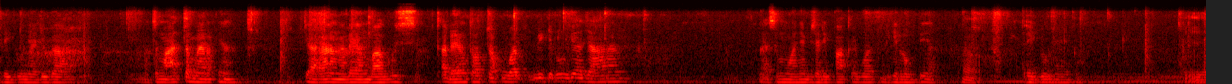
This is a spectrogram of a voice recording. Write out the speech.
Terigunya juga macem-macem mereknya. Jarang ada yang bagus ada yang cocok buat bikin lumpia jarang. Nggak semuanya bisa dipakai buat bikin lumpia. Oh, terigunya itu. Iya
